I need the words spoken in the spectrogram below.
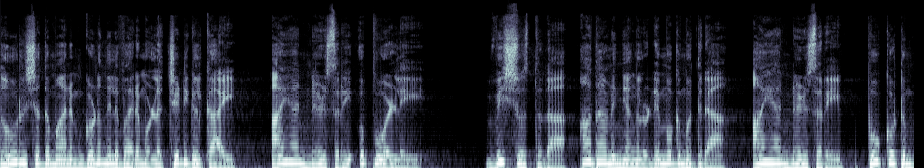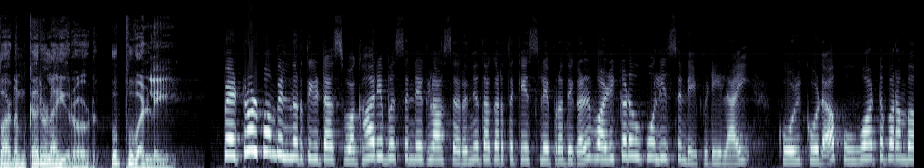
നൂറ് ശതമാനം ഗുണനിലവാരമുള്ള ചെടികൾക്കായി അയാൻ നഴ്സറി ഉപ്പുവള്ളി. വിശ്വസ്തത അതാണ് ഞങ്ങളുടെ മുഖമുദ്ര. Ayaan nursery Pookkottumpadam Karulai road Uppuvalli. Petrol പമ്പിൽ നിർത്തിയിട്ട സ്വകാര്യ ബസിന്റെ ഗ്ലാസ് എറിഞ്ഞു തകർത്ത കേസിലെ പ്രതികൾ വഴിക്കടവ് പോലീസിന്റെ പിടിയിലായി. കോഴിക്കോട് പൂവാട്ടുപറമ്പ്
